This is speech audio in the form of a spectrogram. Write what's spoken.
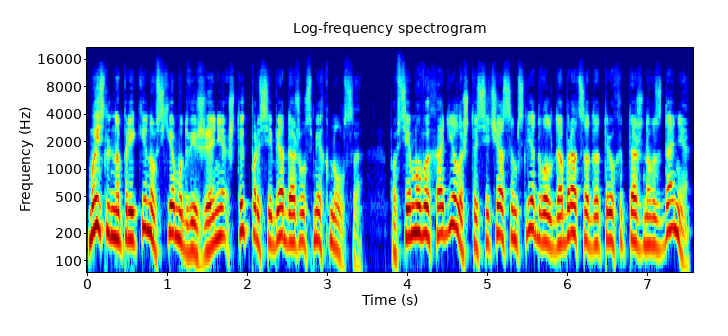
Мысленно прикинув схему движения, Штык про себя даже усмехнулся. По всему выходило, что сейчас им следовало добраться до трехэтажного здания,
